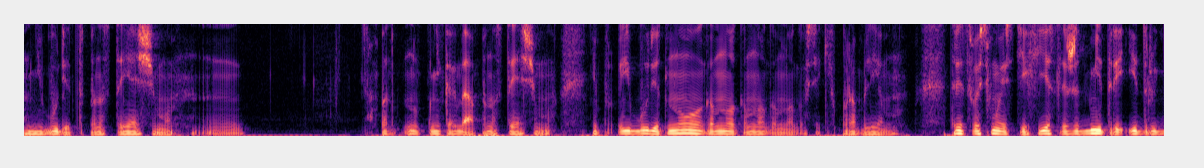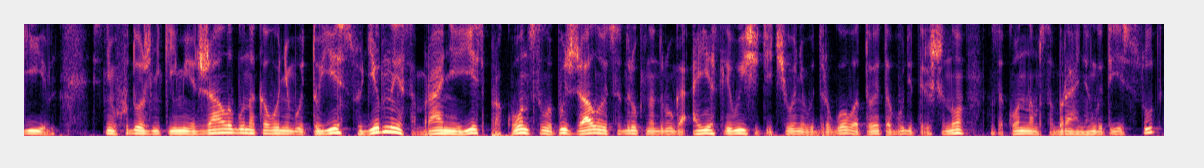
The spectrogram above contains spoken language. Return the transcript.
не будет по-настоящему ну, никогда по-настоящему и будет много-много-много-много всяких проблем. 38 стих. «Если же Дмитрий и другие с ним художники имеют жалобу на кого-нибудь, то есть судебные собрания, есть проконсулы, пусть жалуются друг на друга, а если вы ищете чего-нибудь другого, то это будет решено в законном собрании». Он говорит, есть суд,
